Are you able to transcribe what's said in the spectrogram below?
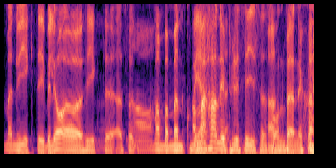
men hur gick det i biljard? Ja, hur gick det? Alltså, Ja. Man bara, men kom Ja, igen. men han är precis en sån människa.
